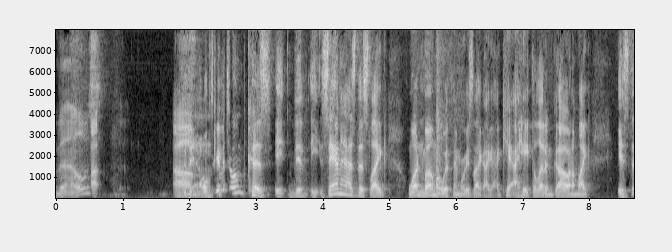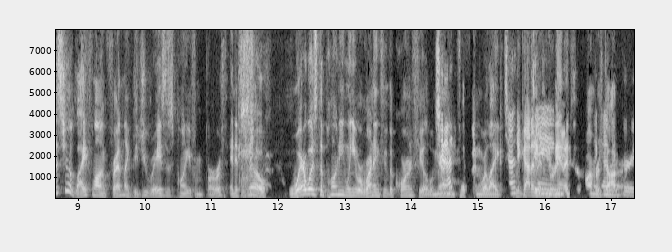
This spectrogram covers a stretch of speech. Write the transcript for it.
the elves. Uh, Did the um, elves give it to him? Because it, did he, Sam has this like one moment with him where he's like, I, I can't, I hate to let him go, and I'm like, is this your lifelong friend? Like, did you raise this pony from birth? And if so, where was the pony when you were running through the cornfield when Merry and Pippin were like They got him in taking Bree. the farmer's daughter?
